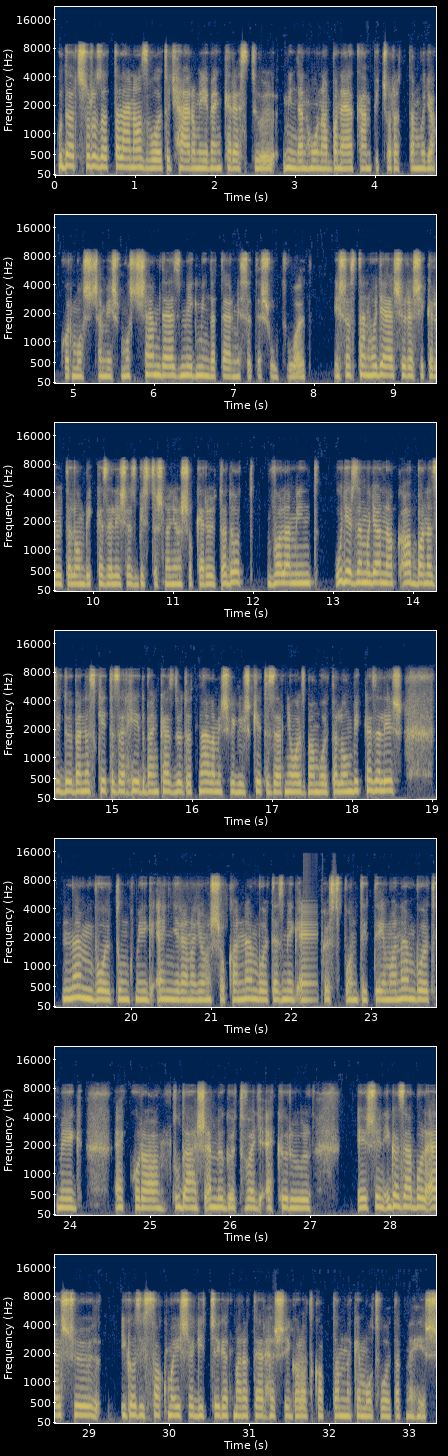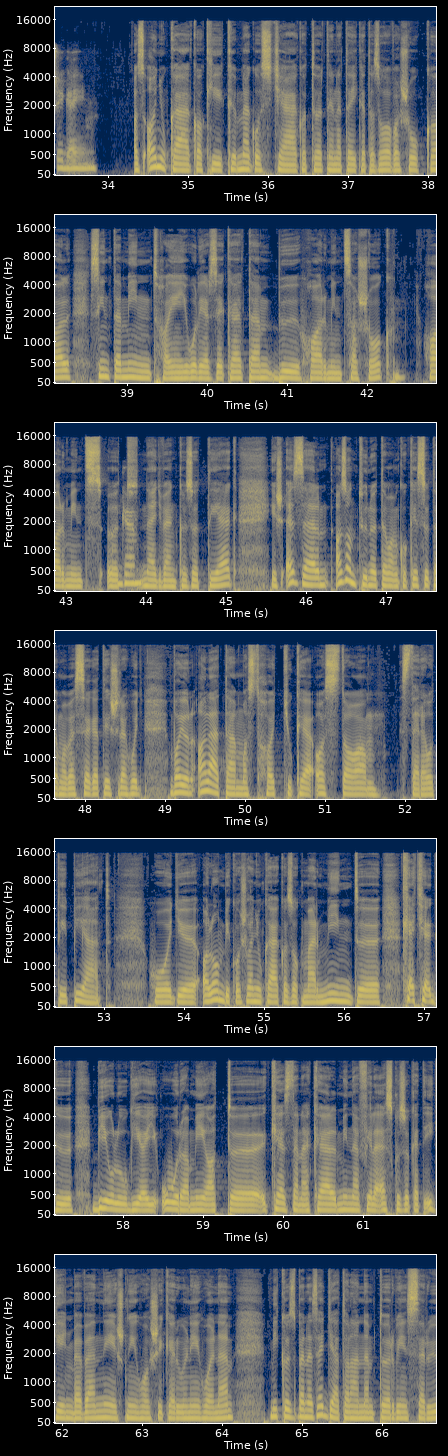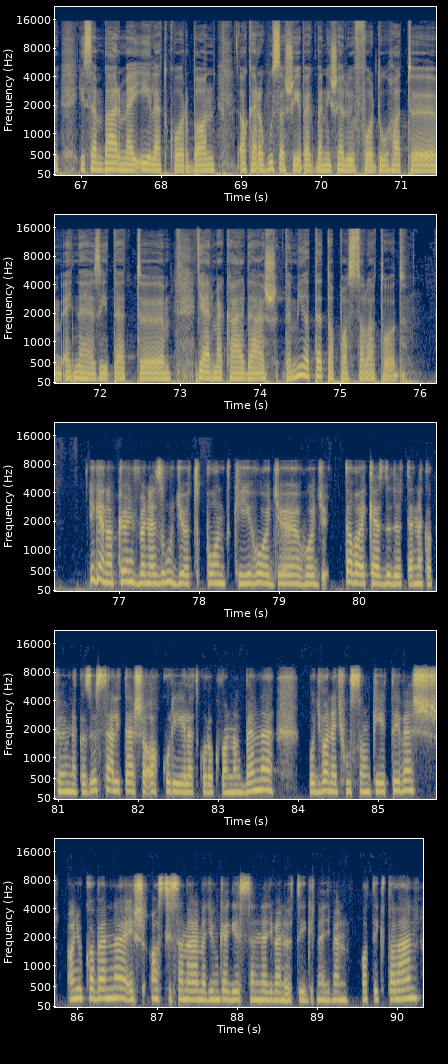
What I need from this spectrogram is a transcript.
Kudarc sorozat talán az volt, hogy három éven keresztül minden hónapban elkámpicsorodtam, hogy akkor most sem és most sem, de ez még mind a természetes út volt és aztán, hogy elsőre sikerült a lombik kezelés, ez biztos nagyon sok erőt adott, valamint úgy érzem, hogy annak abban az időben, ez 2007-ben kezdődött nálam, és végül is 2008-ban volt a lombik kezelés, nem voltunk még ennyire nagyon sokan, nem volt ez még egy központi téma, nem volt még ekkora tudás emögött vagy e körül, és én igazából első igazi szakmai segítséget már a terhesség alatt kaptam, nekem ott voltak nehézségeim. Az anyukák, akik megosztják a történeteiket az olvasókkal, szinte mind, ha én jól érzékeltem, bő 30-asok, 35-40 közöttiek, és ezzel azon tűnődtem, amikor készültem a beszélgetésre, hogy vajon alátámaszthatjuk-e azt a sztereotípiát, hogy a lombikos anyukák azok már mind ketyegő biológiai óra miatt kezdenek el mindenféle eszközöket igénybe venni, és néhol sikerül, néhol nem, miközben ez egyáltalán nem törvényszerű, hiszen bármely életkorban, akár a 20-as években is előfordulhat egy nehezített gyermekáldás. De mi a te tapasztalatod? Igen, a könyvben ez úgy jött pont ki, hogy, hogy tavaly kezdődött ennek a könyvnek az összeállítása, akkori életkorok vannak benne, hogy van egy 22 éves anyuka benne, és azt hiszem elmegyünk egészen 45-ig, 46-ig talán,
